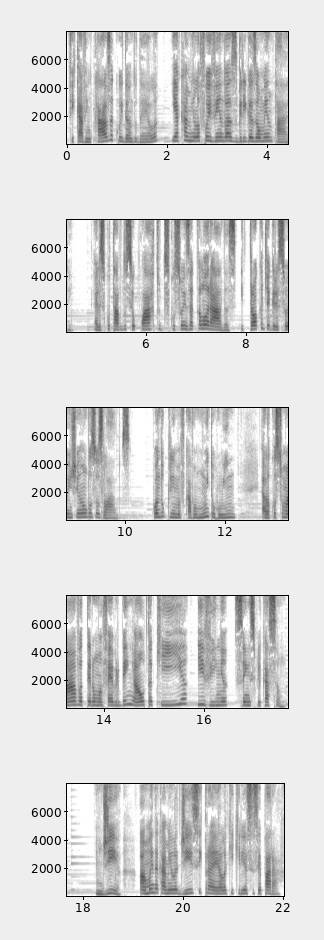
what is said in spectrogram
Ficava em casa cuidando dela e a Camila foi vendo as brigas aumentarem. Ela escutava do seu quarto discussões acaloradas e troca de agressões de ambos os lados. Quando o clima ficava muito ruim, ela costumava ter uma febre bem alta que ia e vinha sem explicação. Um dia, a mãe da Camila disse para ela que queria se separar.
